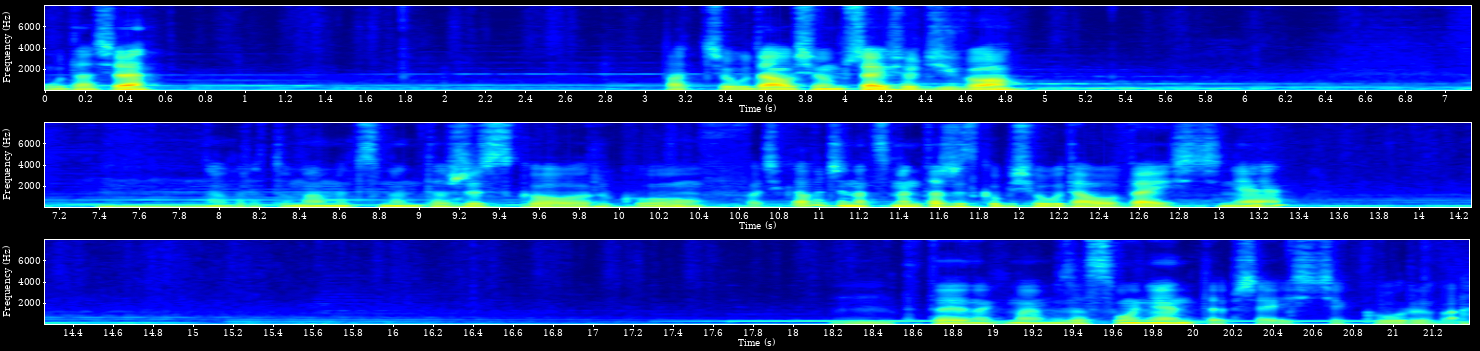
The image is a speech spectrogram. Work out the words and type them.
Uda się? Patrzcie, udało się przejść o dziwo. Mamy cmentarzysko orków. A ciekawe, czy na cmentarzysko by się udało wejść, nie? Mm, Tutaj jednak mają zasłonięte przejście, kurwa.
